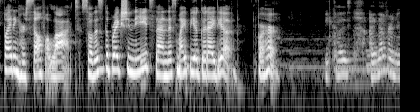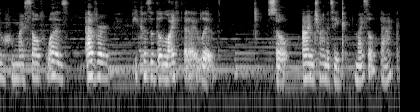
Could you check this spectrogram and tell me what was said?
fighting herself a lot. So if this is the break she needs, then this might be a good idea for her. because I never knew who myself was ever because of the life that I lived. So I'm trying to take myself back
